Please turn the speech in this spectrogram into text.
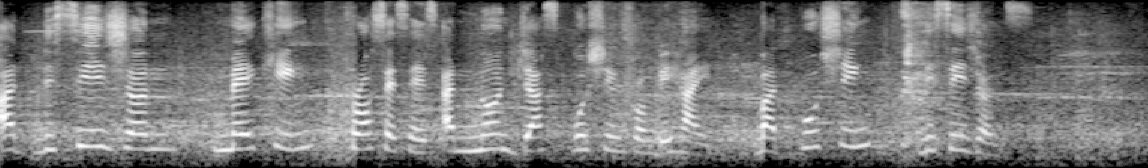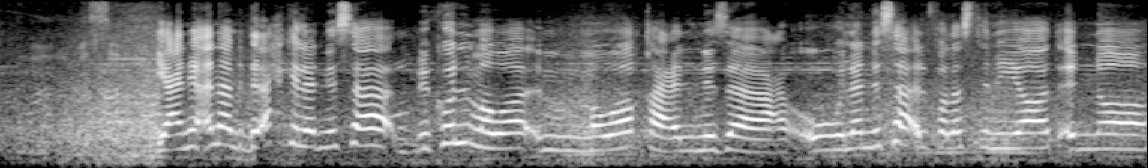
at decision making processes and not just pushing from behind, but pushing decisions. يعني أنا بدي أحكي للنساء بكل موا... مواقع النزاع وللنساء الفلسطينيات إنه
